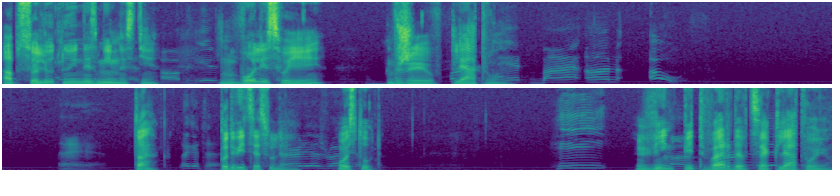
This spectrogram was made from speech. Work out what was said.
абсолютної незмінності, волі своєї, вжив клятву. Так, подивіться сюди. Ось тут. Він підтвердив це клятвою,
